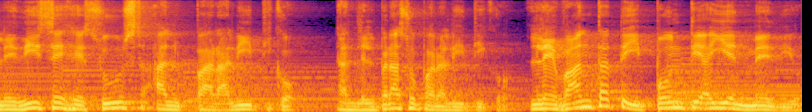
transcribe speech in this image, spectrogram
le dice Jesús al paralítico, al del brazo paralítico, levántate y ponte ahí en medio.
